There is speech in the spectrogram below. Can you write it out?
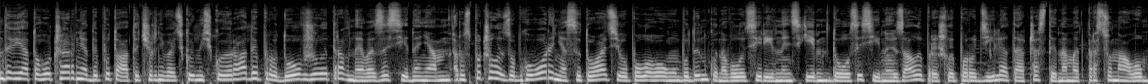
9 червня депутати Чернівецької міської ради продовжили травневе засідання. Розпочали з обговорення ситуації у пологовому будинку на вулиці Рівненській. До сесійної зали прийшли породілля та частина медперсоналу.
